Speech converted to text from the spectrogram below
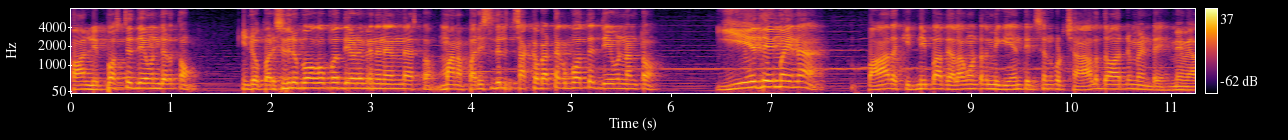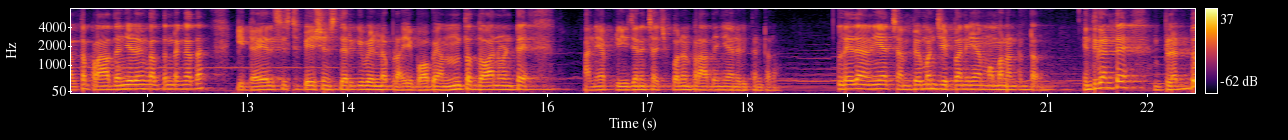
కాలు నొప్పి వస్తే దేవుని తిడతాం. ఇంట్లో పరిస్థితులు పోకపోతే దేవుడి మీద నిందేస్తాం మన పరిస్థితులు చక్కబెట్టకపోతే దేవుడిని అంటాం. ఏదేమైనా బాధ కిడ్నీ బాధ ఎలా ఉంటుంది మీకు ఏం తెలుసు అని కూడా చాలా దారుణం అండి మేము వెళ్తాం ప్రార్థన చేయడానికి వెళ్తుంటాం కదా. ఈ డయాలసిస్ పేషెంట్స్ దగ్గరికి వెళ్ళినప్పుడు అయ్యి బాబాయ్ ఎంత దారుణం అంటే అన్నయ్య ప్లీజ్ అని చచ్చిపోవాలని ప్రార్థన చేయని అడుగుతుంటారు లేదా అన్నయ్య చంపేమని చెప్పని మమ్మల్ని అంటుంటారు. ఎందుకంటే బ్లడ్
